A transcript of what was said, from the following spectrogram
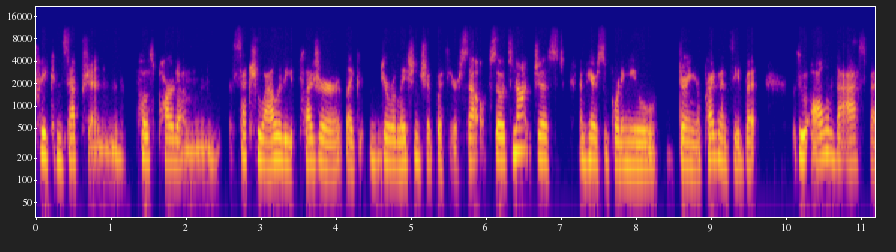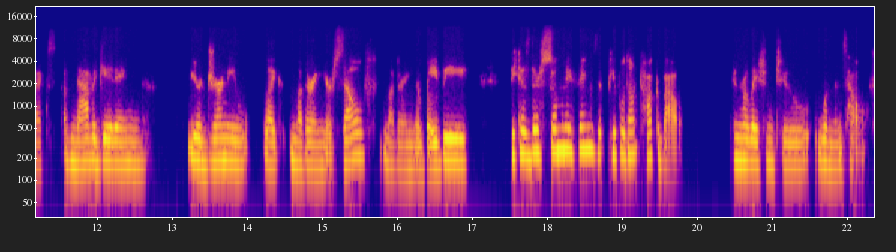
preconception, postpartum, sexuality, pleasure, like your relationship with yourself. So it's not just I'm here supporting you during your pregnancy, but through all of the aspects of navigating your journey, like mothering yourself, mothering your baby, because there's so many things that people don't talk about in relation to women's health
